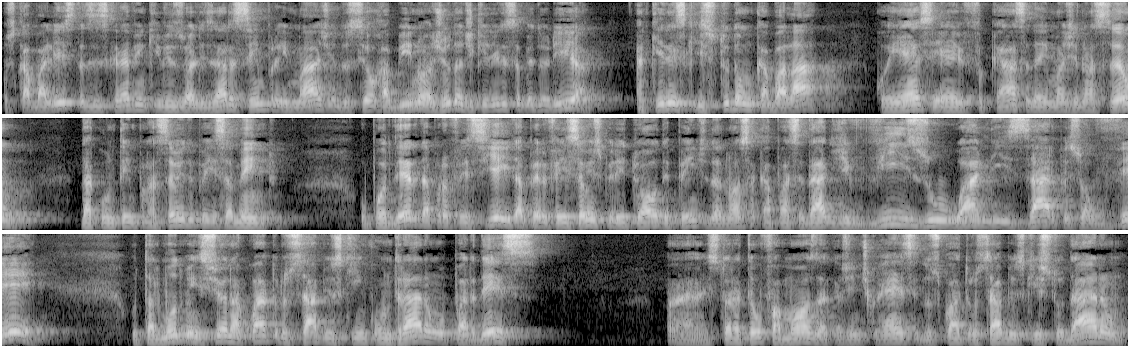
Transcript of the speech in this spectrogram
Os cabalistas escrevem que visualizar sempre a imagem do seu rabino ajuda a adquirir sabedoria. Aqueles que estudam Kabbalah conhecem a eficácia da imaginação, da contemplação e do pensamento. O poder da profecia e da perfeição espiritual depende da nossa capacidade de visualizar, pessoal, ver. O Talmud menciona quatro sábios que encontraram o Pardês, uma história tão famosa que a gente conhece dos quatro sábios que estudaram,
